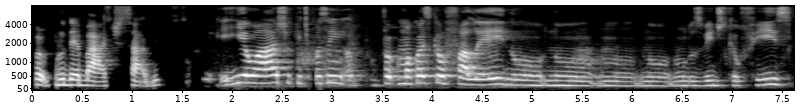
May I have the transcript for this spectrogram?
para o debate, sabe? E eu acho que, tipo assim, uma coisa que eu falei no, no, no, no, num dos vídeos que eu fiz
